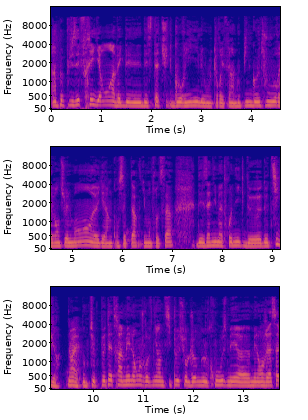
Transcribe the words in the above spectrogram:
un peu plus effrayant avec des, des statues de gorilles où tu aurais fait un looping autour éventuellement. Euh, il y a un concept art qui montre ça, des animatroniques de, de tigres. Ouais. Donc peut-être un mélange, revenir un petit peu sur le Jungle Cruise, mais mélanger à ça,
